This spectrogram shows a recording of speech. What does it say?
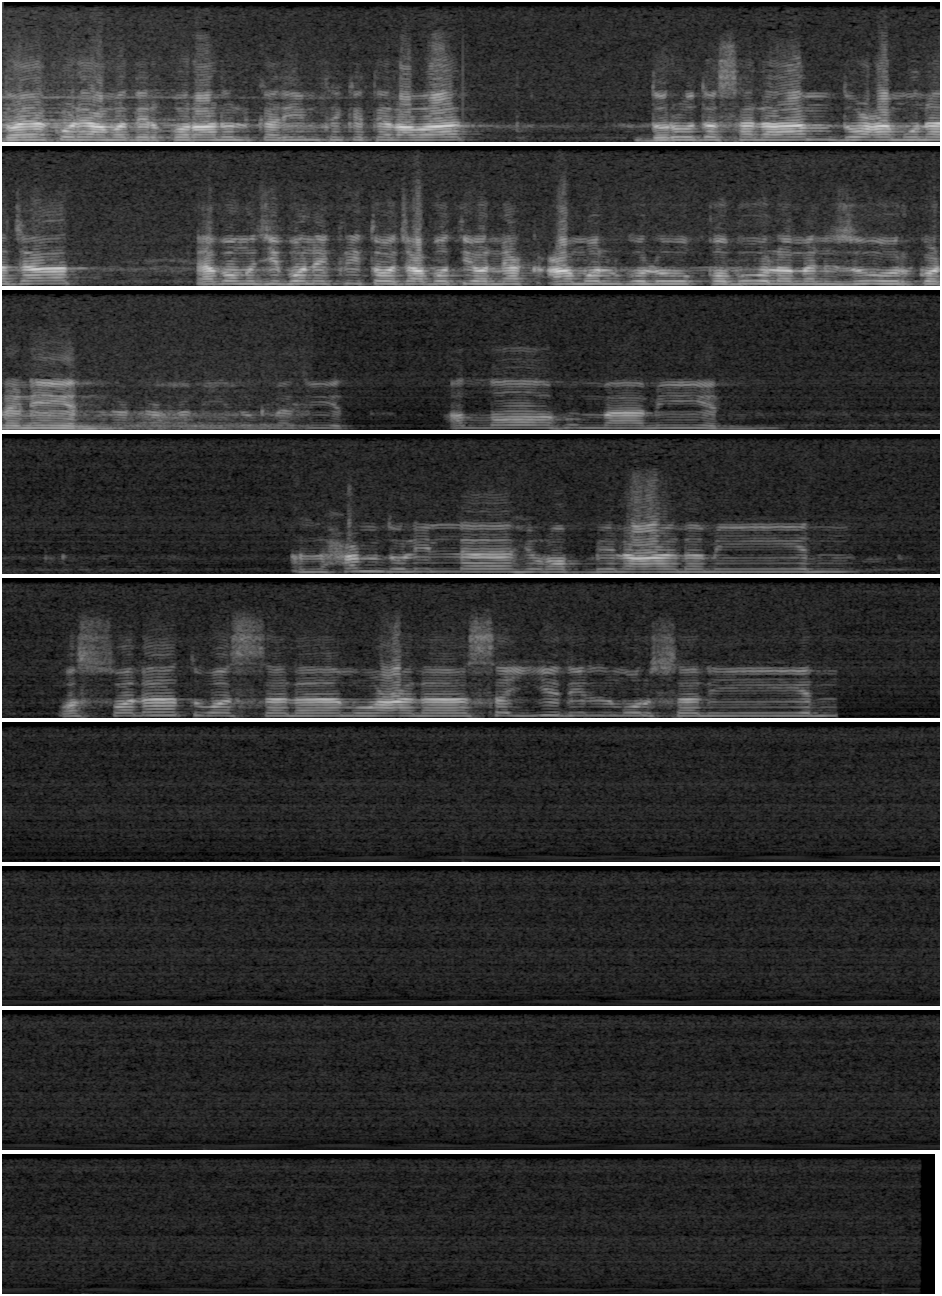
দয়া করে আমাদের কোরআনুল করিম থেকে তেলাওয়াত দরুদ ও সালাম দোয়া মুনাজাত এবং জীবনে কৃত যাবতীয় নেক আমলগুলো কবুল ও মঞ্জুর করে নিন আল্লাহুম্মা আমিন الحمد لله رب العالمين والصلاة والسلام على سيد المرسلين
